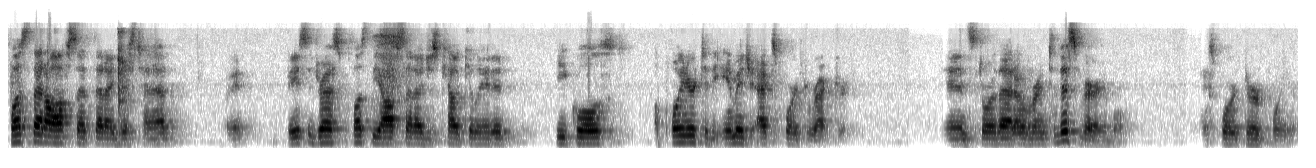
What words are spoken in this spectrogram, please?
plus that offset that I just had, right? Base address plus the offset I just calculated equals a pointer to the image export directory. And store that over into this variable, export dir pointer.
